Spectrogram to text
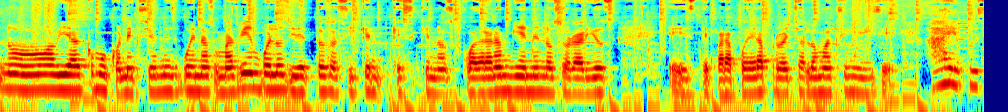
no había como conexiones buenas, o más bien vuelos directos así que, que, que nos cuadraran bien en los horarios este, para poder aprovechar lo máximo. Y dice, ay, pues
